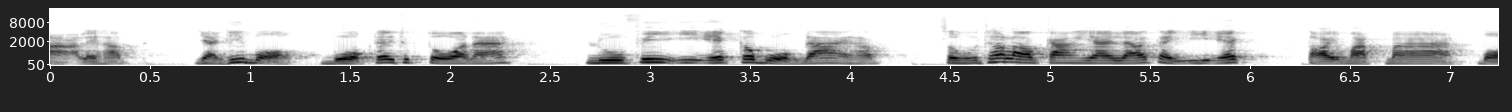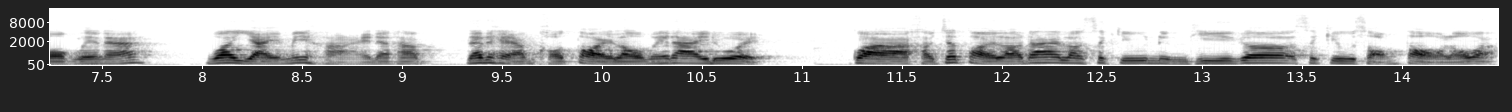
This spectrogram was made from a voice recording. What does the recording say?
ตะเลยครับ อย่างที่บอกบวกได้ทุกตัวนะ ลูฟี่ EX ก็บวกได้ครับ สมมุติถ้าเรากางใยแล้วแต่ EX ต่อยหมัดมาบอกเลยนะ ว่าใยไม่หายนะครับและแถมเขาต่อยเราไม่ได้ด้วย กว่าเขาจะต่อยเราได้เรา skill หนึ่งทีก็ skill 2ต่อแล้วอะ่ะ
